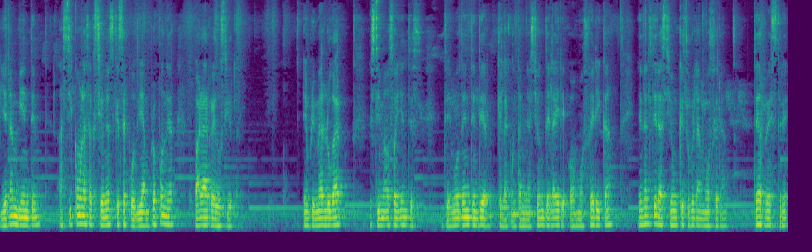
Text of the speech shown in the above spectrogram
y el ambiente así como las acciones que se podrían proponer para reducirla. En primer lugar, estimados oyentes, debemos de entender que la contaminación del aire o atmosférica es la alteración que sufre la atmósfera terrestre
